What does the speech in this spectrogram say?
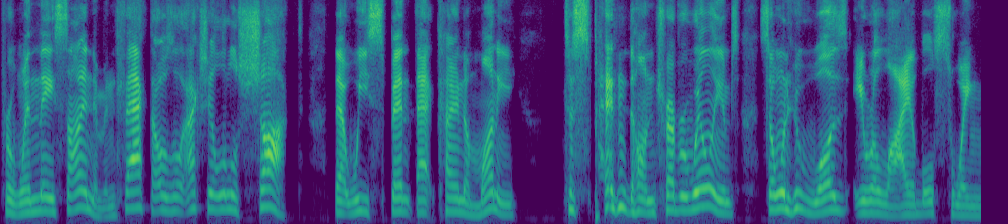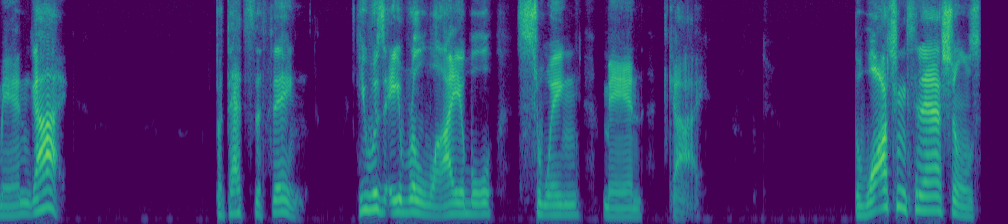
for when they signed him. In fact, I was actually a little shocked that we spent that kind of money to spend on Trevor Williams, someone who was a reliable swingman guy. But that's the thing. He was a reliable swing man guy. The Washington Nationals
